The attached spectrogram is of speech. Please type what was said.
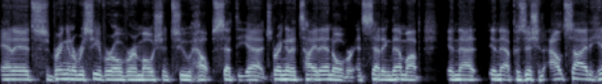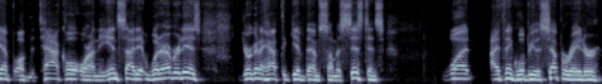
And it's bringing a receiver over in motion to help set the edge, bringing a tight end over and setting them up in that in that position outside hip of the tackle or on the inside whatever it is, you're going to have to give them some assistance. What I think will be the separator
